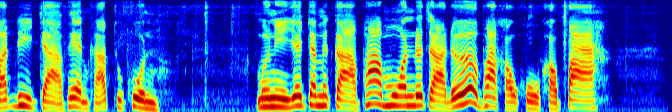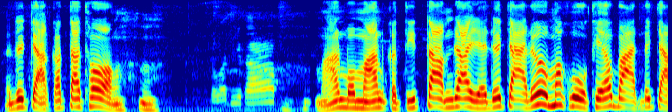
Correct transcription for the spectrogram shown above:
วัสดีจ่าแฟนครับ ทุกคน มือนี้ยายจะไม่กล้าผ้ามวนเด้อจ่าเด้อผ้าเขาโขกเขาปลาเด้อจ่ากับตาทองอืมสวัสดีครับหมานบ่หมานก็ติดตามได้อย่าเด้อจ่าเด้อมาโขกแถวบ้านเด้อจ่า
